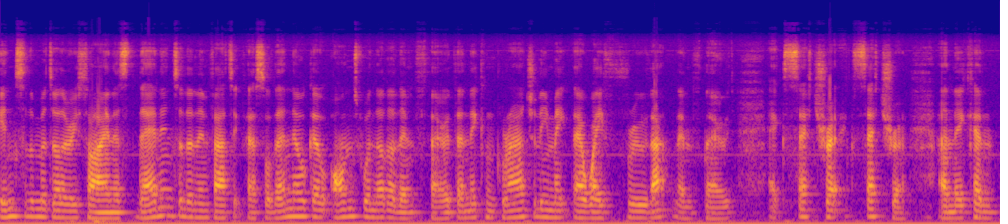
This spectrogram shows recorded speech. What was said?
into the medullary sinus, then into the lymphatic vessel, then they'll go on to another lymph node, then they can gradually make their way through that lymph node, etc., etc., and they can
